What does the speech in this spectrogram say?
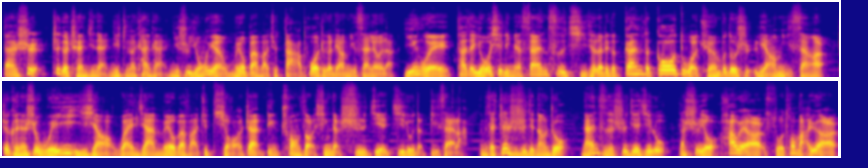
但是这个成绩呢，你只能看看，你是永远没有办法去打破这个两米三六的，因为他在游戏里面三次起跳的这个杆的高度啊，全部都是两米三二，这可能是唯一一项玩家没有办法去挑战并创造新的世界纪录的比赛了。那么在真实世界当中，男子世界纪录那是由哈维尔·索托马约尔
